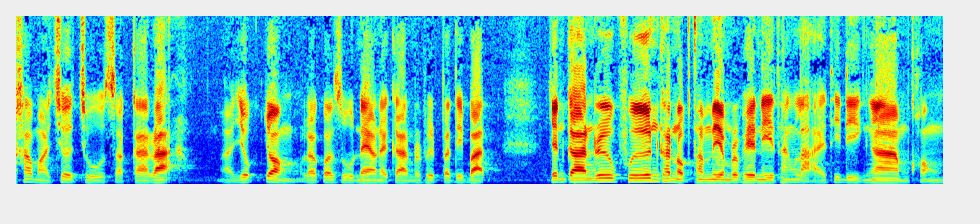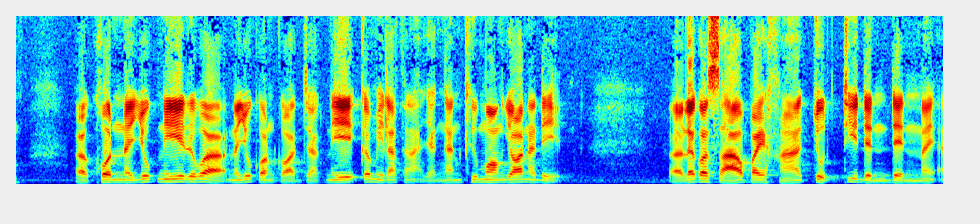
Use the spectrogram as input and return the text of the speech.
เข้ามาเชิดชูสักการะยกย่อง แล้วก็สู่แนวในการประพฤติปฏิบัติเช่นการรื้อฟื้นขนบธรรมเนียมประเพณีทั้งหลายที่ดีงามของ คนในยุคนี้หรือว่าในยุคก่อนๆจากนี้ก็มีลักษณะอย่างนั้น คือมองย้อนอดีต แล้วก็สาวไปหาจุดที่เด่นๆในอ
